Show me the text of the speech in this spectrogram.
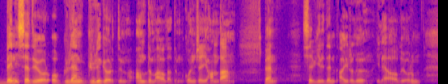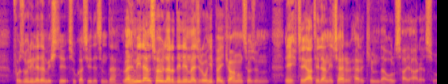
Ben ise diyor o gülen gülü gördüm, andım ağladım Goncayı Handan. Ben sevgiliden ayrılığı ile ağlıyorum. Fuzuli ne demişti su kasidesinde? Vehmilen söyler dili mecruhi peykanın sözün. İhtiyat ile içer her kimde olsa yare su.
